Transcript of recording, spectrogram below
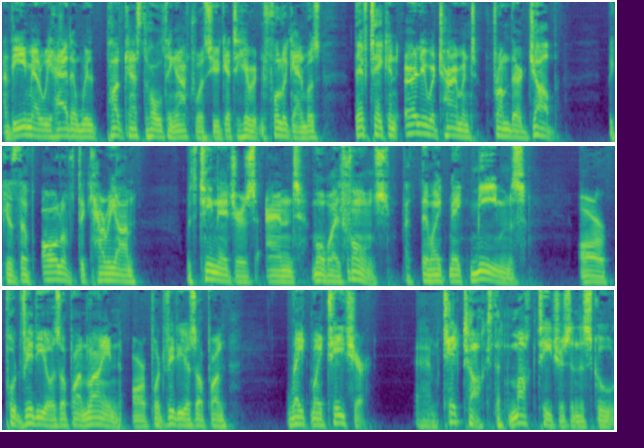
And the email we had, and we'll podcast the whole thing afterwards so you get to hear it in full again, was they've taken early retirement from their job because of all of the carry on with teenagers and mobile phones. That they might make memes or put videos up online or put videos up on Rate My Teacher, um, TikToks that mock teachers in the school.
